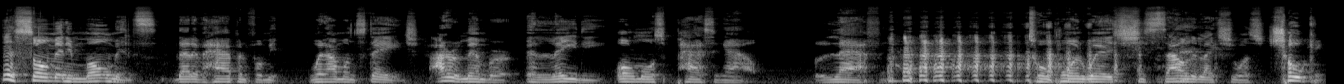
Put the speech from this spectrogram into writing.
there's so many moments that have happened for me when I'm on stage. I remember a lady almost passing out, laughing to a point where she sounded like she was choking.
